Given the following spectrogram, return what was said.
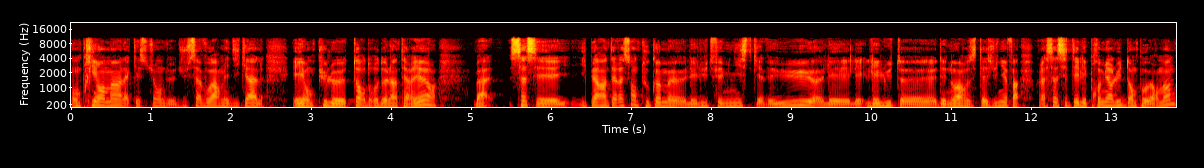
ont, pris en main la question du savoir médical et ont pu le tordre de l'intérieur. Bah, ça, c'est hyper intéressant, tout comme les luttes féministes qu'il y avait eu, les, luttes des Noirs aux États-Unis. Enfin, voilà, ça, c'était les premières luttes d'empowerment.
